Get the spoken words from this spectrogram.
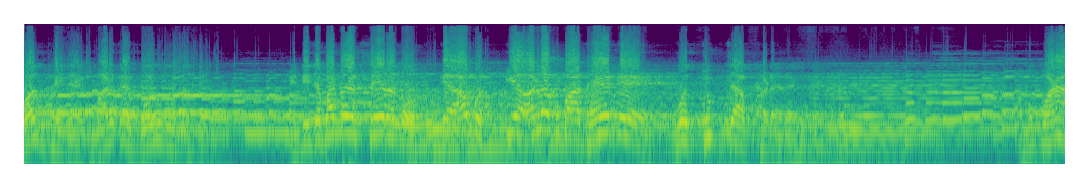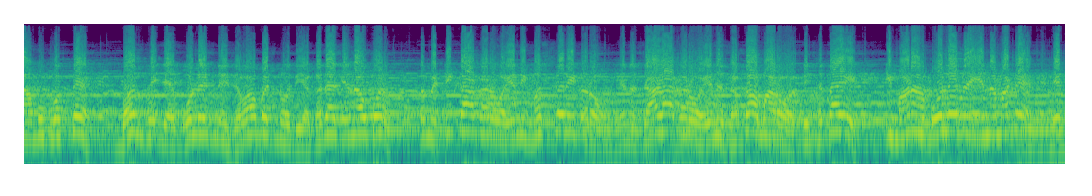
બંધ થઈ જાય, મારે કઈ બોલવું નથી. હિન્દી જબાનો એક શેર હતો કે અબ યે અલગ બાત હે કે વો ચૂપચાપ ખડે રહે છે. પણ અમુક વખતે બંધ થઈ જાય બોલે જ નહીં જવાબ જ ન દે. કદાચ એના ઉપર તમે ટીકા કરો, એની મસ્કરી કરો, એને ચાળા કરો, એને ધક્કા મારો. તે છતાંય એ માણસ બોલે નહીં, એના માટે એક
